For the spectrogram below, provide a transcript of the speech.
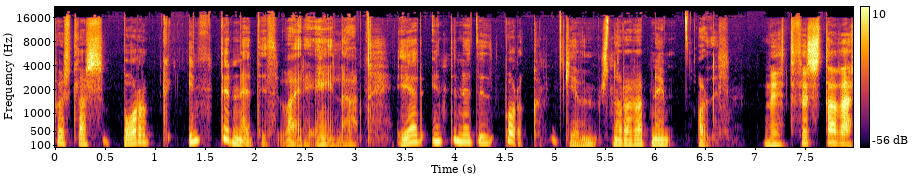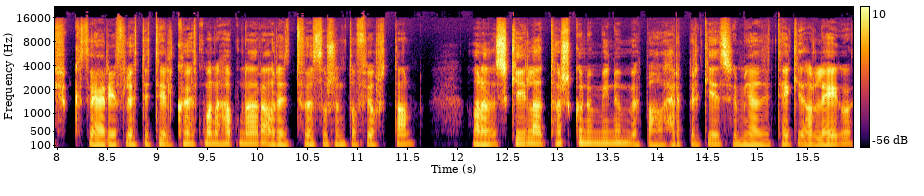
Kvöslas borg internetið væri eiginlega. Er internetið borg? Gefum snorrarafni orðið. Mitt fyrsta verk þegar ég flutti til Kaupmannhafnar árið 2014 var að skila töskunum mínum upp á herbyrgið sem ég hefði tekið á leigu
